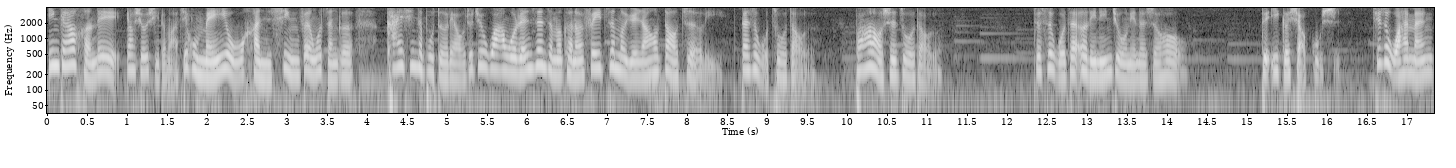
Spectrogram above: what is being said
应该要很累，要休息的嘛。结果没有，我很兴奋，我整个开心的不得了。我就觉得哇，我人生怎么可能飞这么远，然后到这里？但是我做到了，巴老师做到了。这是我在二零零九年的时候的一个小故事。其实我还蛮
